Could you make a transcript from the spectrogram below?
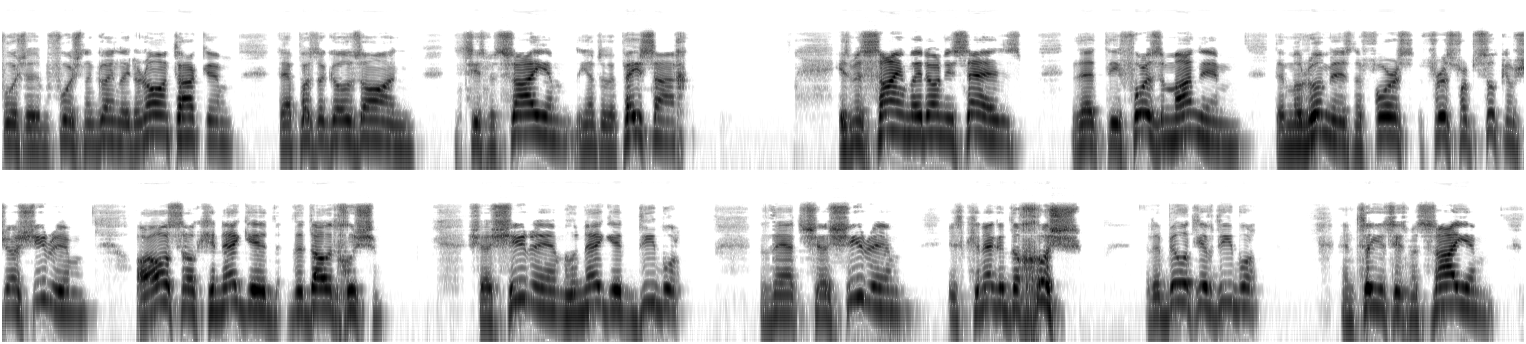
Before before going later on, Takim, that pasuk goes on. Yitzias Mitzrayim, the Yom Tov Pesach is Messiah later on he says that the four Zamanim, the Marumis, the first, first four Psukim, Shashirim, are also connected the Dalit Chushim. Shashirim, who neged Dibur, that Shashirim is connected the Chush, the ability of Dibur. Until see Messiah,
